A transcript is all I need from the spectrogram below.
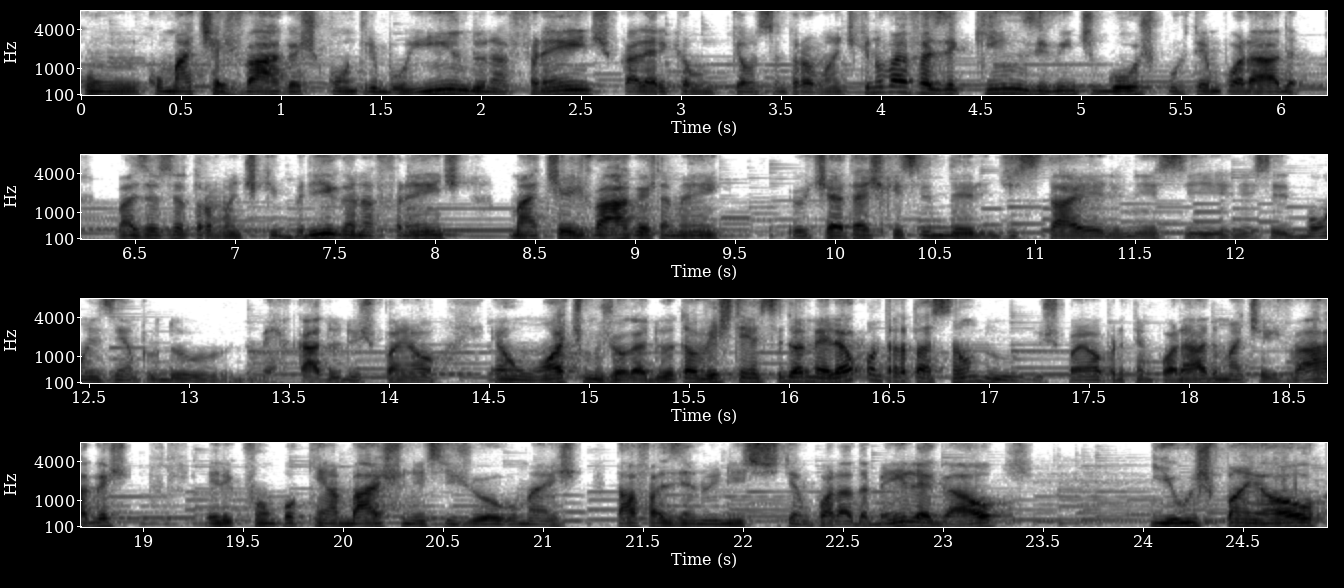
com, com o Matias Vargas contribuindo na frente, o Caleri que é, um, que é um centroavante que não vai fazer 15, 20 gols por temporada, mas é um centroavante que briga na frente. Matias Vargas também, eu tinha até esquecido de, de citar ele nesse, nesse bom exemplo do, do, mercado do espanhol. É um ótimo jogador, talvez tenha sido a melhor contratação do, do espanhol para a temporada, o Matias Vargas. Ele que foi um pouquinho abaixo nesse jogo, mas tá fazendo início de temporada bem legal. E o espanhol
